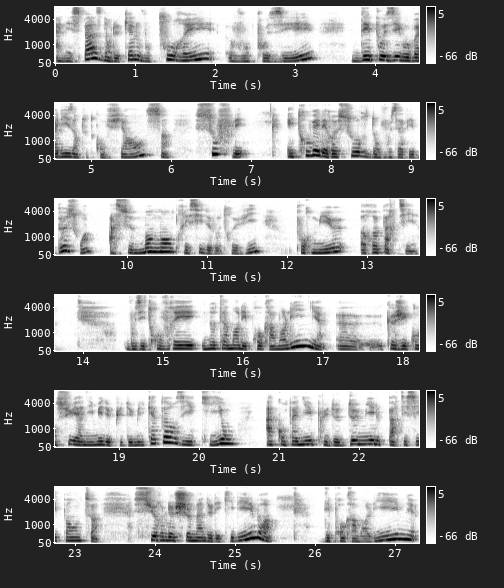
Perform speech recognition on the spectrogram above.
un espace dans lequel vous pourrez vous poser, déposer vos valises en toute confiance, souffler et trouver les ressources dont vous avez besoin à ce moment précis de votre vie pour mieux repartir. Vous y trouverez notamment les programmes en ligne euh, que j'ai conçus et animés depuis 2014 et qui ont accompagné plus de 2000 participantes sur le chemin de l'équilibre, des programmes en ligne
